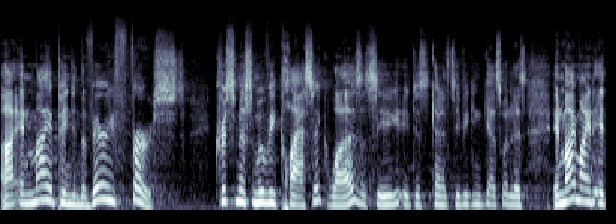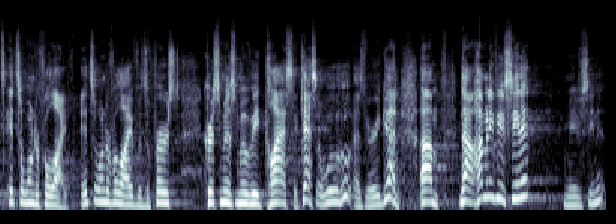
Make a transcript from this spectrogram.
uh, in my opinion, the very first Christmas movie classic was, let's see, just kind of see if you can guess what it is. In my mind, it's It's a Wonderful Life. It's a Wonderful Life was the first Christmas movie classic. Yes, a woohoo, that's very good. Um, now, how many of you have seen it? How many of you have seen it?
